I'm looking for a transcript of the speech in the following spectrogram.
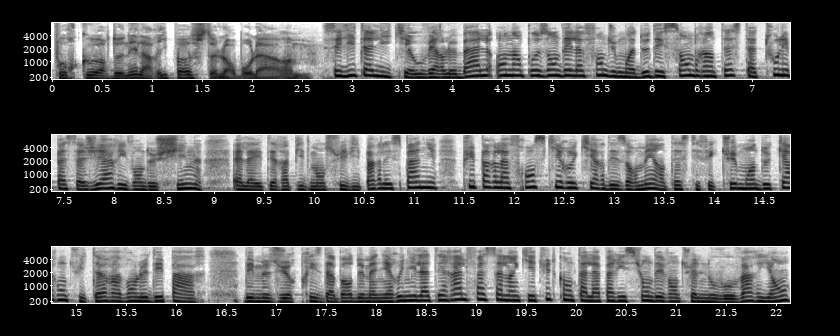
pour coordonner la riposte, Laure Broulard. C'est l'Italie qui a ouvert le bal en imposant dès la fin du mois de décembre un test à tous les passagers arrivant de Chine. Elle a été rapidement suivie par l'Espagne, puis par la France qui requiert désormais un test effectué moins de 48 heures avant le départ. Des mesures prises d'abord de manière unilatérale face à l'inquiétude quant à l'apparition d'éventuels nouveaux variants.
